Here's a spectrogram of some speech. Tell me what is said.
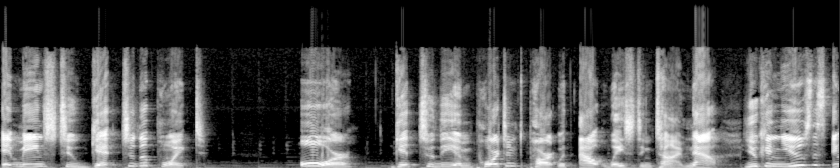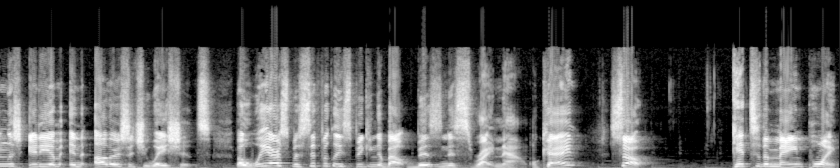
It means to get to the point or get to the important part without wasting time. Now, you can use this English idiom in other situations, but we are specifically speaking about business right now, okay? So, get to the main point.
